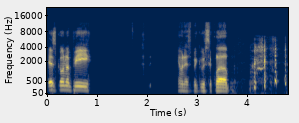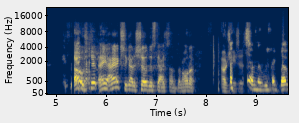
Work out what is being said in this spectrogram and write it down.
is gonna be him and his Bagusta Club. Oh shit! Hey, I actually got to show this guy something. Hold on. Oh Jesus. Yeah, man, we picked up.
